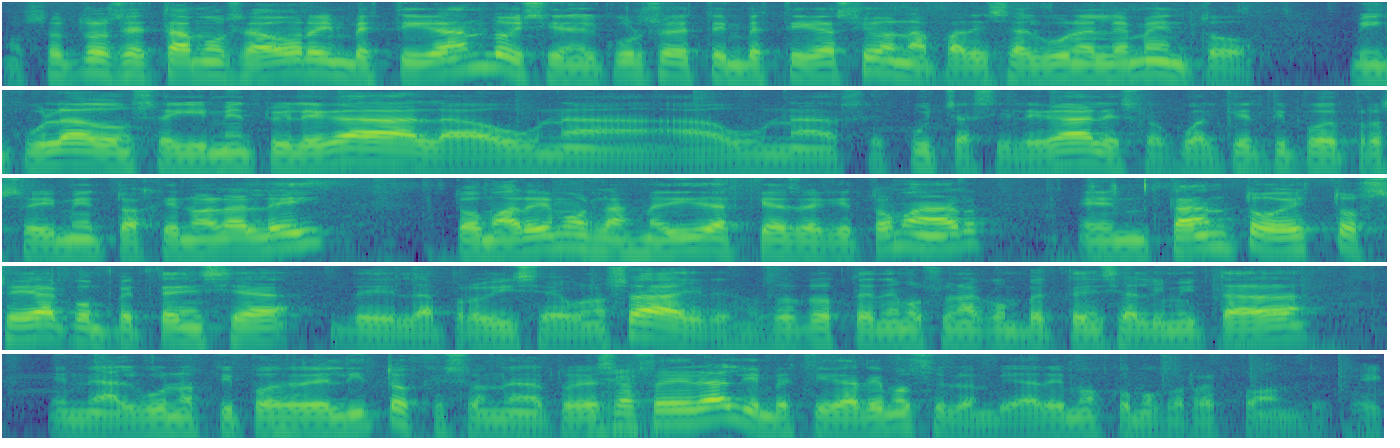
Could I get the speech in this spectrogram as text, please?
Nosotros estamos ahora investigando y si en el curso de esta investigación aparece algún elemento vinculado a un seguimiento ilegal, a, una, a unas escuchas ilegales o cualquier tipo de procedimiento ajeno a la ley, tomaremos las medidas que haya que tomar, en tanto esto sea competencia de la provincia de Buenos Aires. Nosotros tenemos una competencia limitada en algunos tipos de delitos que son de naturaleza federal y investigaremos y lo enviaremos como corresponde. Eh,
